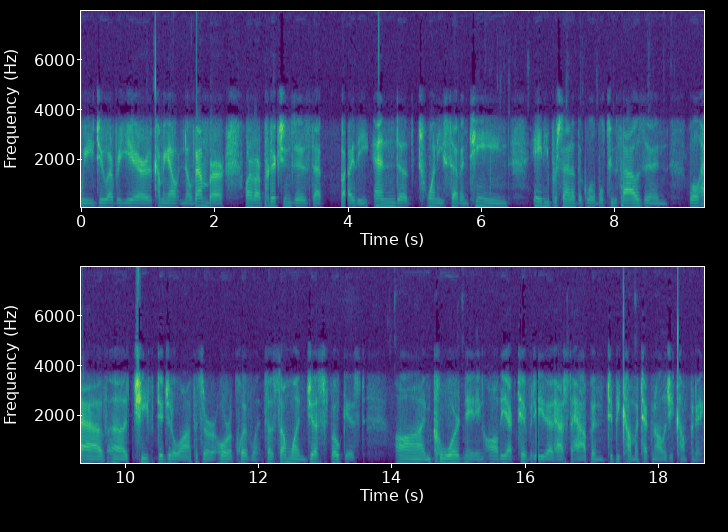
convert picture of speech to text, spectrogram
we do every year, coming out in November, one of our predictions is that by the end of 2017, 80% of the Global 2000 will have a chief digital officer or equivalent. So someone just focused on coordinating all the activity that has to happen to become a technology company.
